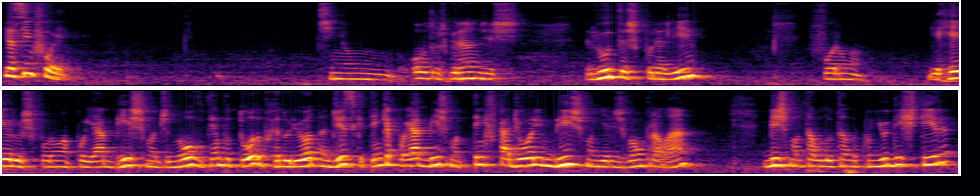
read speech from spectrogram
E assim foi. Tinham outros grandes lutas por ali, foram guerreiros foram apoiar Bhishma de novo o tempo todo, porque Duryodhana disse que tem que apoiar Bhishma, tem que ficar de olho em Bhishma e eles vão para lá. Bhishma estava lutando com Yudhishthira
